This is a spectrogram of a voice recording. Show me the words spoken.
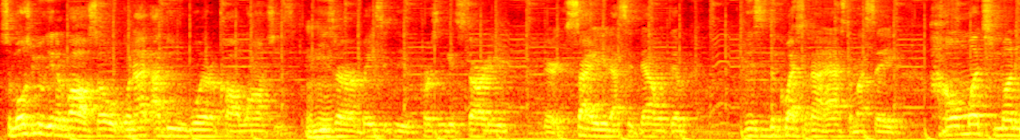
So most people get involved. So when I, I do what are called launches, mm-hmm. these are basically the person gets started, they're excited. I sit down with them. This is the question I ask them. I say, how much money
